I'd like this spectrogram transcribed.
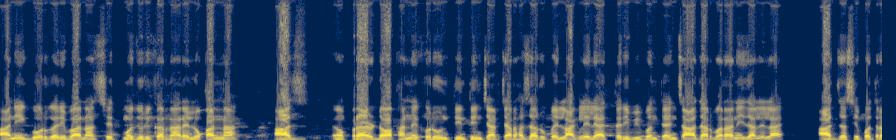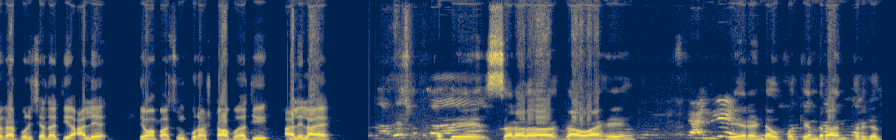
आणि गोरगरिबांना शेतमजुरी करणाऱ्या लोकांना आज प्रायव्हेट दवाखाने करून तीन तीन चार चार हजार रुपये लागलेले आहेत. तरी बी पण त्यांचा आजार बरा नाही झालेला आहे. आज जसे पत्रकार परिषदाती आले तेव्हापासून पुरा स्टॉप अति आलेला आहे. हे सराळा गाव आहे. एरंडा उपकेंद्र अंतर्गत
